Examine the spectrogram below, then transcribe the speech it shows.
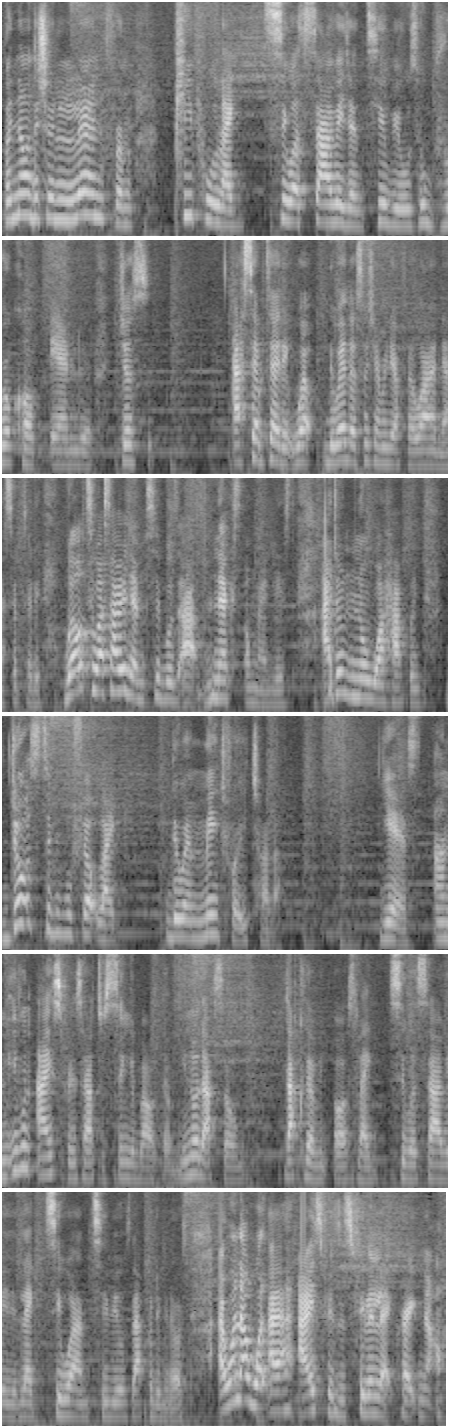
But now they should learn from people like Tiwa Savage and TeeBillz who broke up and just accepted it. Well, they went on social media for a while and they accepted it. Well, Tiwa Savage and TeeBillz are next on my list. I don't know what happened. Those two people felt like they were made for each other. Yes, and even Ice Prince had to sing about them. You know that song? That could have been us, like Tiwa Savage, like Tiwa and TeeBillz, that could have been us. I wonder what Ice Prince is feeling like right now.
